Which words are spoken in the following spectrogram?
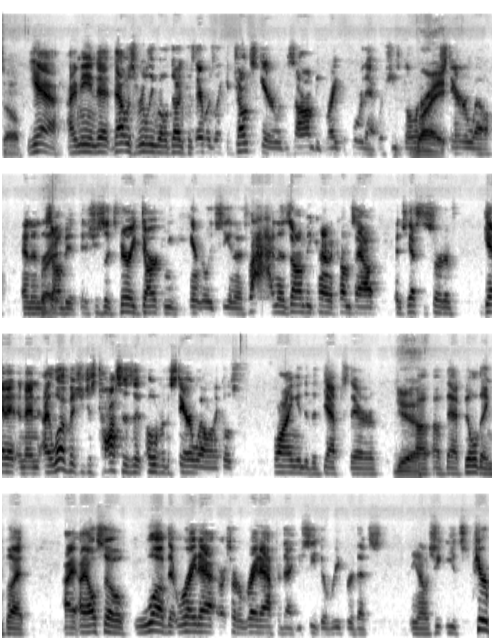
So Yeah, I mean that that was really well done because there was like a jump scare with a zombie right before that where she's going up the stairwell and then the Right. zombie and she's it's very dark and you can't really see and then ah, and the zombie kind of comes out and she has to sort of get it and then I love it she just tosses it over the stairwell and it goes flying into the depths there yeah, uh, of that building. But I, I also love that right at or sort of right after that you see the Reaper that's you know she it's pure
